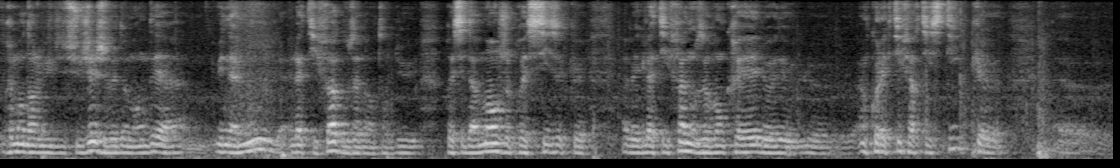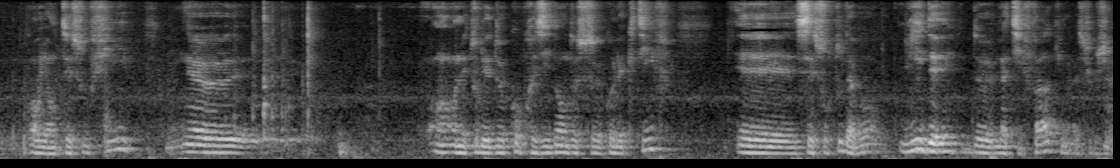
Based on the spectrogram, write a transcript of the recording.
vraiment dans le vif du sujet, je vais demander à une amie, Latifa, que vous avez entendu précédemment. Je précise qu'avec Latifa, nous avons créé un collectif artistique euh, orienté soufi. Euh, on est tous les deux coprésidents de ce collectif. Et c'est surtout d'abord l'idée de Latifa qui me l'a suggéré.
